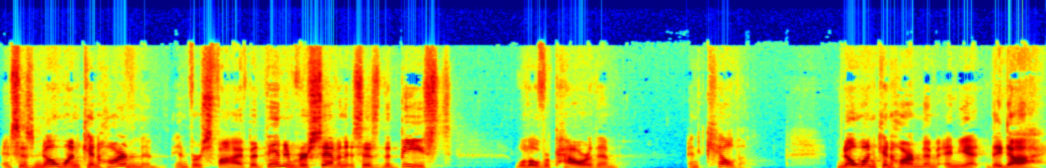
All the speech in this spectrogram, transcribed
And it says, No one can harm them in verse 5. But then in verse 7, it says, The beast will overpower them and kill them. No one can harm them, and yet they die.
